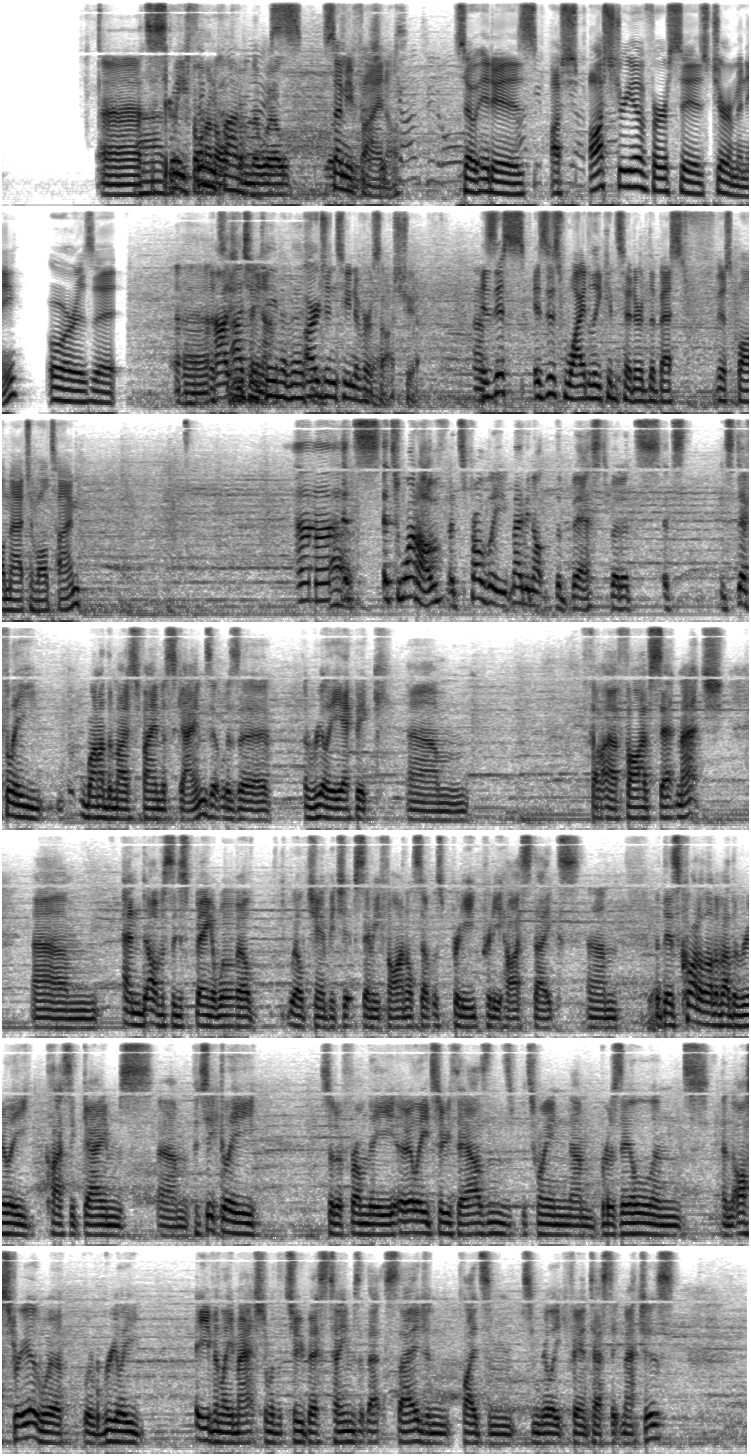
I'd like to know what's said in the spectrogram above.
Uh, it's a Uh, semi-final, semi-final. from the world. Semi-final. So it is Aus- Austria versus Germany, or is it Uh, Argentina. Argentina versus Argentina versus Austria? Is this is this widely considered the best fistball match of all time? Uh, it's it's one of. It's probably maybe not the best, but it's it's it's definitely one of the most famous games. It was a, a really epic um, fi- five set match, um, and obviously just being a world world championship semi final, so it was pretty pretty high stakes. Um, But there's quite a lot of other really classic games, um, particularly sort of from the early 2000s between um, Brazil and and Austria were were really evenly matched and were the two best teams at that stage and played some some really fantastic matches.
